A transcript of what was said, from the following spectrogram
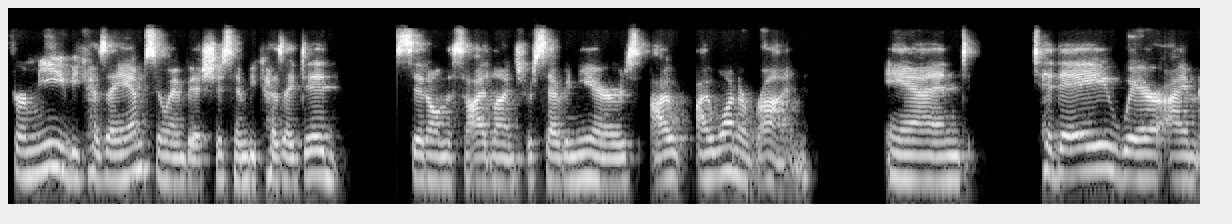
for me, because I am so ambitious and because I did sit on the sidelines for seven years, I, I want to run. And today, where I'm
